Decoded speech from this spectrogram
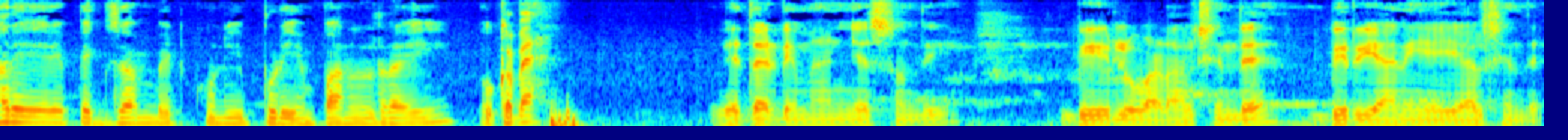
అరే రేపు ఎగ్జామ్ పెట్టుకుని ఇప్పుడు ఏం పనులు రాయి? ఒక బ్యా వెదర్ డిమాండ్ చేస్తుంది. బీర్లు పడాల్సిందే బిర్యానీ వేయాల్సిందే.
